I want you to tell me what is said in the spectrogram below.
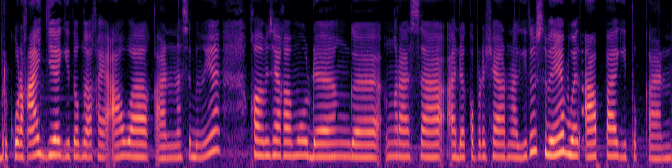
berkurang aja gitu nggak kayak awal. Karena sebenarnya kalau misalnya kamu udah nggak ngerasa ada kepercayaan lagi tuh sebenarnya buat apa gitu kan?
